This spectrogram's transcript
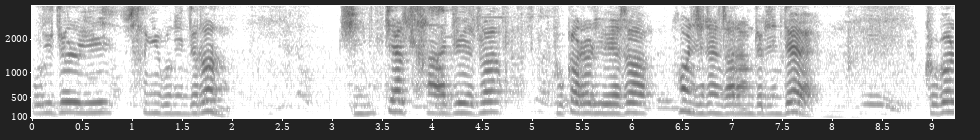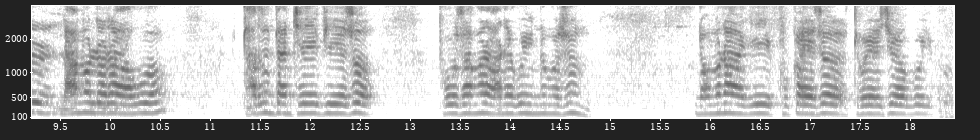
우리들 이 상위 군인들은 진짜 사주에서 국가를 위해서 헌신한 사람들인데 그걸 남을 나라하고 다른 단체에 비해서 보상을 안 하고 있는 것은 너무나 이 국가에서 도외지하고 있고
